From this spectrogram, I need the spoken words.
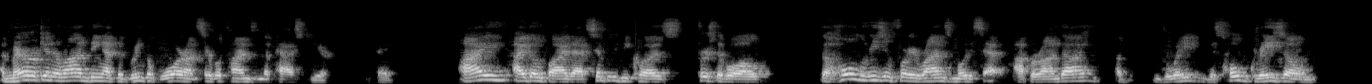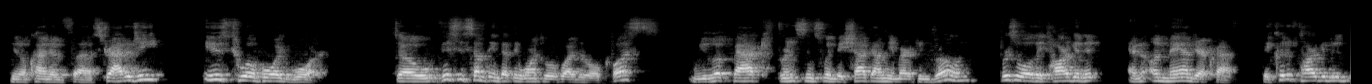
America and Iran being at the brink of war on several times in the past year. I, I don't buy that simply because, first of all, the whole reason for Iran's modus operandi of the way this whole gray zone, you know, kind of uh, strategy is to avoid war. So this is something that they want to avoid at all costs. We look back, for instance, when they shot down the American drone. First of all, they targeted an unmanned aircraft. They could have targeted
